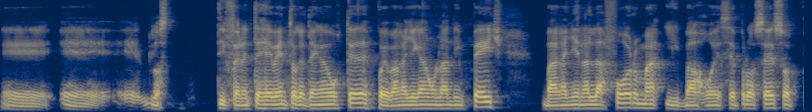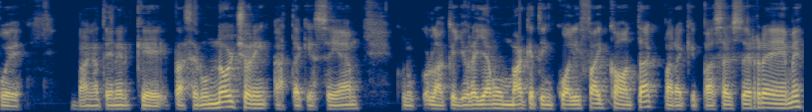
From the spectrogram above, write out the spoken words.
eh, los diferentes eventos que tengan ustedes, pues van a llegar a un landing page, van a llenar la forma y bajo ese proceso, pues, van a tener que hacer un nurturing hasta que sean lo que yo le llamo un marketing qualified contact para que pase al CRM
